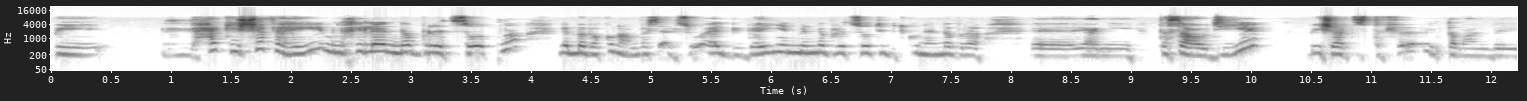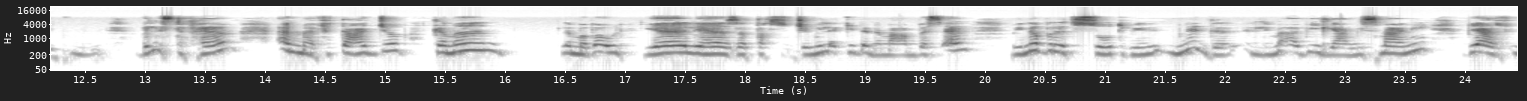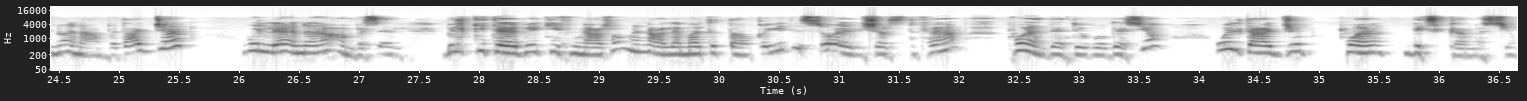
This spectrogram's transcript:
بالحكي الشفهي من خلال نبرة صوتنا لما بكون عم بسأل سؤال ببين من نبرة صوتي بتكون النبرة يعني تصاعدية بإشارة استف... طبعا بالإستفهام. أما في التعجب كمان لما بقول يا لهذا الطقس الجميل أكيد أنا ما عم بسأل بنبرة الصوت بنقدر اللي ما قبيل اللي عم يسمعني بيعرف إنه أنا عم بتعجب ولا أنا عم بسأل. بالكتابة كيف بنعرفه من علامات التنقيط السؤال إشارة استفهام point d'interrogation والتعجب point d'exclamation.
